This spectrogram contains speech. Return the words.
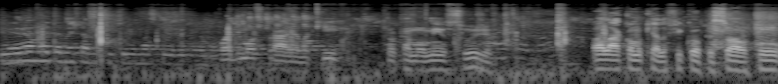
Minha mãe também tava sentindo umas coisas. Pode mostrar ela aqui. Tô com a mão meio suja. Olha lá como que ela ficou, pessoal, com,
